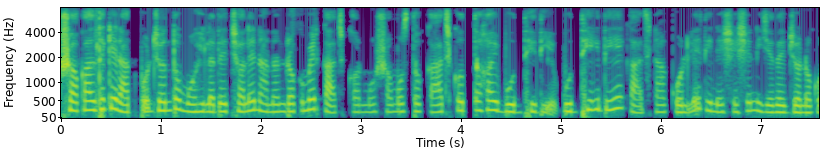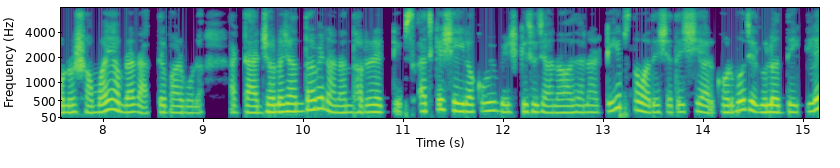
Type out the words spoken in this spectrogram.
সকাল থেকে রাত পর্যন্ত মহিলাদের চলে নানান রকমের কাজকর্ম। সমস্ত কাজ করতে হয় বুদ্ধি দিয়ে। বুদ্ধি দিয়ে কাজ না করলে দিনের শেষে নিজেদের জন্য কোনো সময় আমরা রাখতে পারব না। আর তার জন্য জানতে হবে নানান ধরনের টিপস। আজকে সেই রকমই বেশ কিছু জানা অজানা টিপস তোমাদের সাথে শেয়ার করব যেগুলো দেখলে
